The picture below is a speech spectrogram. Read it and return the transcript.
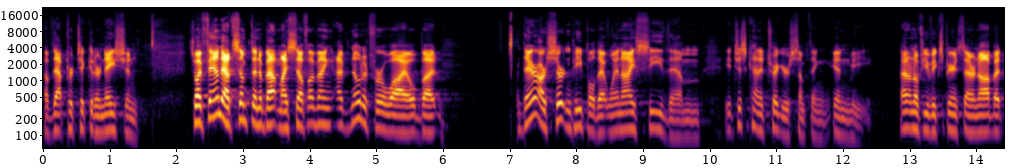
of that particular nation. So I found out something about myself. I mean, I've known it for a while, but there are certain people that when I see them, it just kind of triggers something in me. I don't know if you've experienced that or not, but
